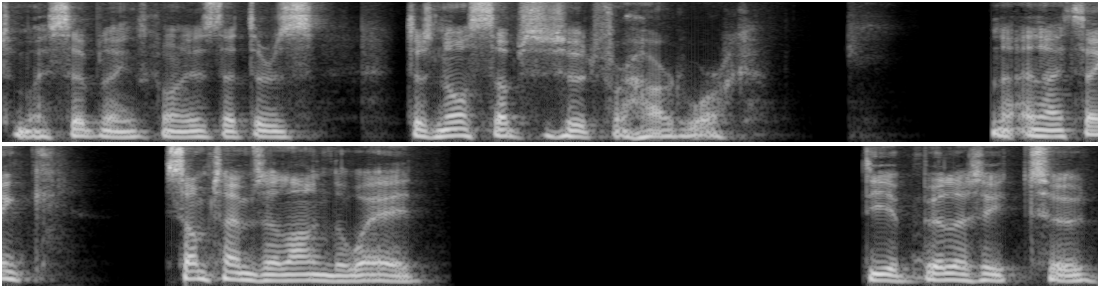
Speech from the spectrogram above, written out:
to my siblings going is that there's there's no substitute for hard work. And, I think sometimes along the way, the ability to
